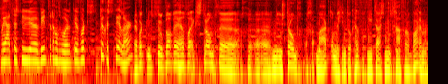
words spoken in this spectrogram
maar ja, het is nu eh, winter aan het worden. Het wordt stukken stiller. Er wordt natuurlijk wel weer heel veel extra stroom, ge, ge- eh, nieuw stroom ge- gemaakt. Omdat je natuurlijk heel veel van terrassen moet gaan verwarmen.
